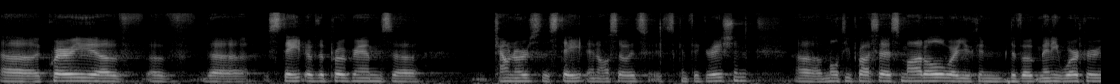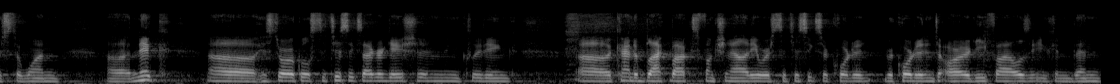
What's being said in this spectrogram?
uh, query of, of the state of the program's uh, counters, the state, and also its, its configuration. Uh, multi-process model where you can devote many workers to one uh, NIC. Uh, historical statistics aggregation, including uh, kind of black box functionality where statistics are recorded, recorded into RRD files that you can then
